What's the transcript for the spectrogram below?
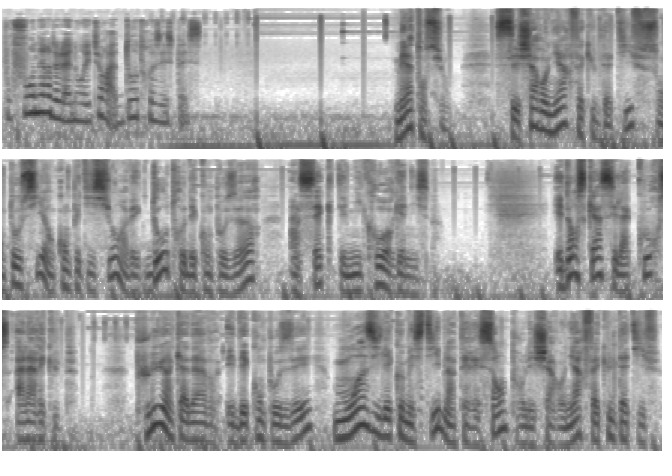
pour fournir de la nourriture à d'autres espèces. Mais attention, ces charognards facultatifs sont aussi en compétition avec d'autres décomposeurs, insectes et micro-organismes. Et dans ce cas, c'est la course à la récup. Plus un cadavre est décomposé, moins il est comestible intéressant pour les charognards facultatifs.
